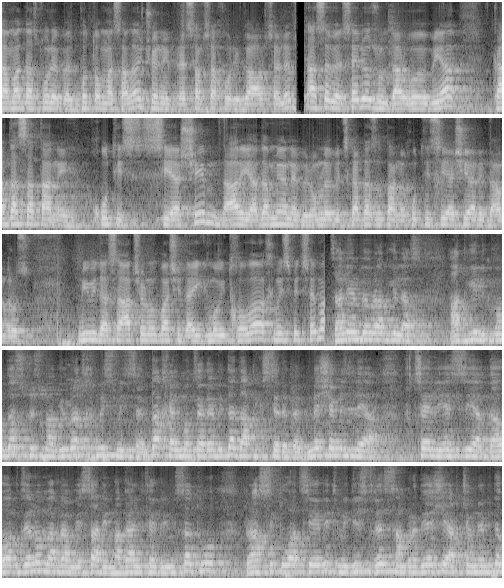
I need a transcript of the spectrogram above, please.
დამადასტურებელ ფოტომასალას ჩვენი პრესამსახური გაავრცელებს. ასევე სერიოზული დარღვევებია გადასატანი ხუთის სიაში. არის ადამიანები რომლებიც გადასატანი ხუთის სიაში არის და ამ დროს მივიდა საარჩევნობაში და იქ მოითხოვა ხმის მიცემა ძალიან ბევრ ადგილას ადგილი ქონდა სხვის მაგივრად ხმის მიცემა და ხელმოწერები და დაფიქსირებები მე შემიძლია ვრცელი ესია გავაგზელო, მაგრამ ეს არის მაგალითები იმისა თუ რა სიტუაციებით მიდის დღეს სამტრედიაში არჩევნები და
